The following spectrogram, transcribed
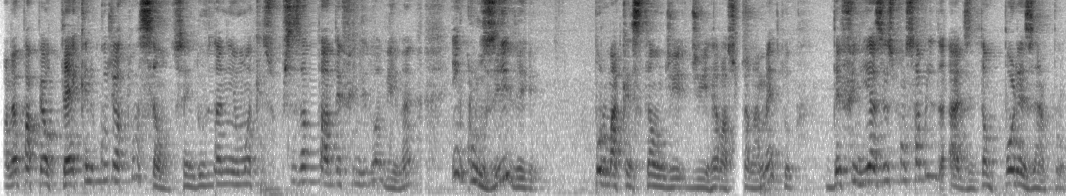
qual é o papel técnico de atuação. Sem dúvida nenhuma que isso precisa estar definido ali, né? Inclusive, por uma questão de, de relacionamento, definir as responsabilidades. Então, por exemplo,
